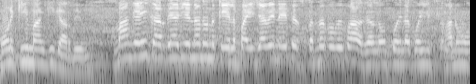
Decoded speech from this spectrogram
ਹੁਣ ਕੀ ਮੰਗ ਕੀ ਕਰਦੇ ਹੋ? ਮੰਗ ਇਹੀ ਕਰਦੇ ਆ ਜੀ ਇਹਨਾਂ ਨੂੰ ਨਕੇਲ ਪਾਈ ਜਾਵੇ ਨਹੀਂ ਤੇ ਸੰਬੰਧਿਤ ਵਿਭਾਗ ਵੱਲੋਂ ਕੋਈ ਨਾ ਕੋਈ ਸਾਨੂੰ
